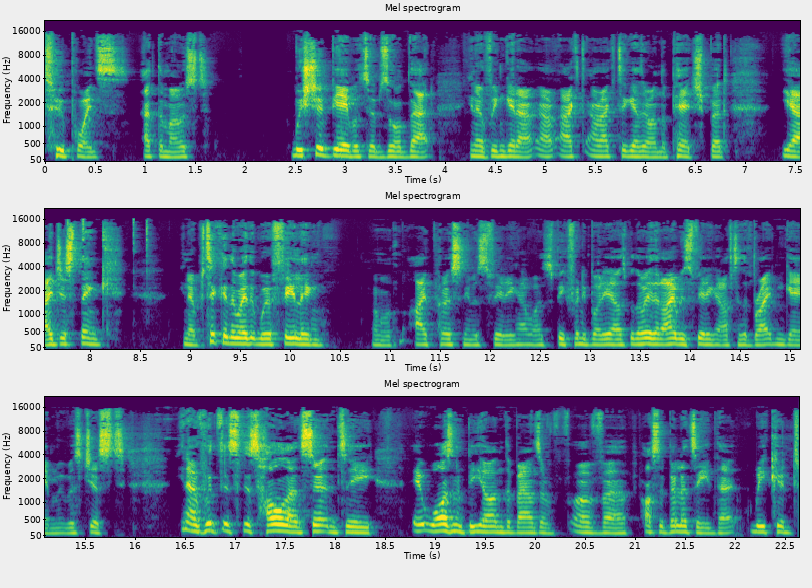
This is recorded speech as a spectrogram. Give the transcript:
two points at the most. We should be able to absorb that, you know, if we can get our, our act our act together on the pitch. But yeah, I just think, you know, particularly the way that we're feeling, I personally was feeling, I won't speak for anybody else, but the way that I was feeling after the Brighton game, it was just, you know, with this this whole uncertainty, it wasn't beyond the bounds of of uh, possibility that we could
